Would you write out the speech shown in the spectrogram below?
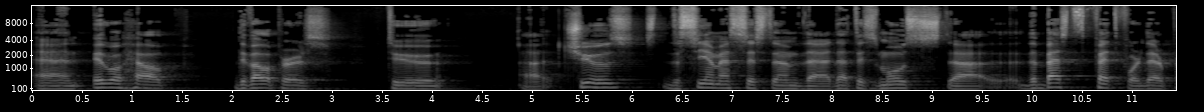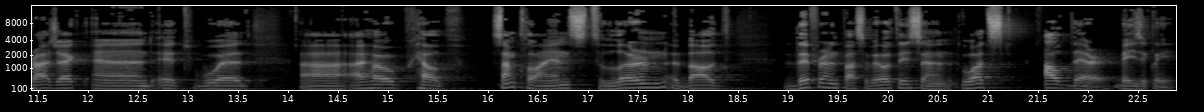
and it will help developers to uh, choose the CMS system that, that is most uh, the best fit for their project, and it would, uh, I hope, help some clients to learn about different possibilities and what's out there, basically,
